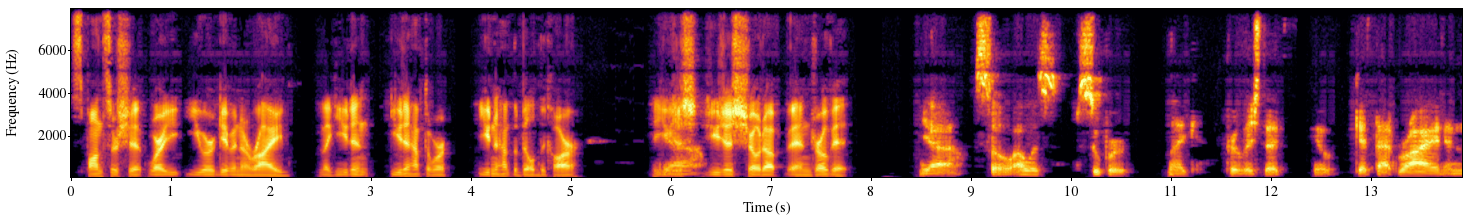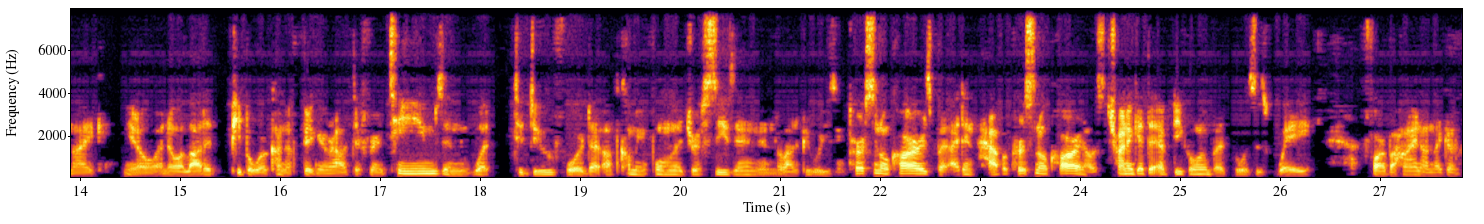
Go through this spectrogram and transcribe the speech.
sponsorship where you, you were given a ride. Like you didn't you didn't have to work, you didn't have to build the car. You yeah. just you just showed up and drove it. Yeah, so I was super like privileged to you know get that ride, and like you know I know a lot of people were kind of figuring out different teams and what to do for the upcoming Formula Drift season, and a lot of people were using personal cars, but I didn't have a personal car, and I was trying to get the FD going, but it was just way far behind on like a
